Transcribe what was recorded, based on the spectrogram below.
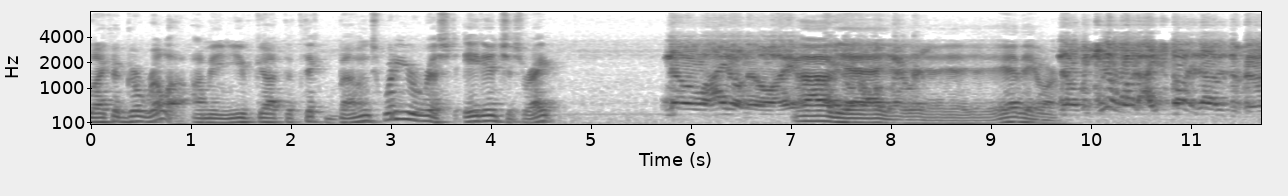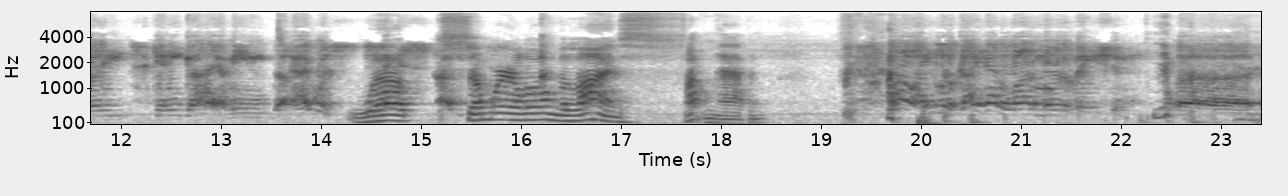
like a gorilla. I mean, you've got the thick bones. What are your wrists? Eight inches, right? No, I don't know. I, Oh, I yeah, yeah, yeah, yeah, yeah, yeah, yeah, they are. No, Well, six- I was somewhere along the lines, something happened. well, I, look, I had a lot of motivation. Yeah. Uh,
